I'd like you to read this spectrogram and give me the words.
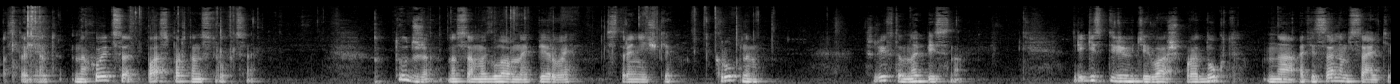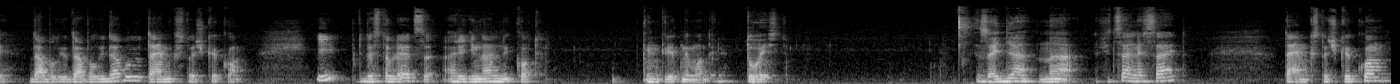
постамент, находится паспорт инструкция. Тут же на самой главной первой страничке крупным шрифтом написано Регистрируйте ваш продукт на официальном сайте www.timex.com и предоставляется оригинальный код конкретной модели. То есть, зайдя на официальный сайт timex.com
